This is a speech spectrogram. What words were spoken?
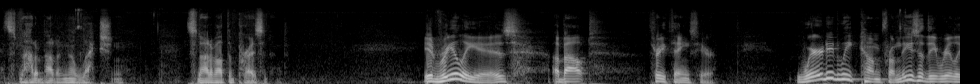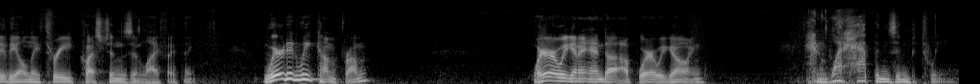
It's not about an election. It's not about the president. It really is about three things here. Where did we come from? These are the, really the only three questions in life, I think. Where did we come from? Where are we going to end up? Where are we going? And what happens in between?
